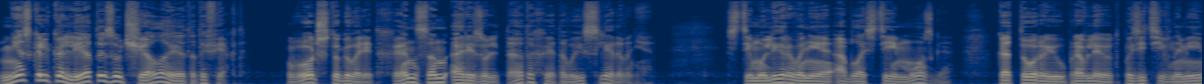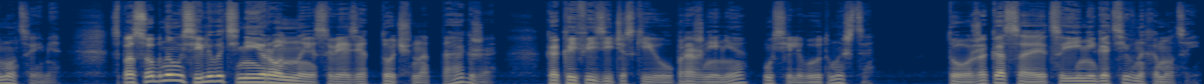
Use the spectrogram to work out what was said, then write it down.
несколько лет изучала этот эффект. Вот что говорит Хенсон о результатах этого исследования. Стимулирование областей мозга, которые управляют позитивными эмоциями, способно усиливать нейронные связи точно так же, как и физические упражнения усиливают мышцы. То же касается и негативных эмоций.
